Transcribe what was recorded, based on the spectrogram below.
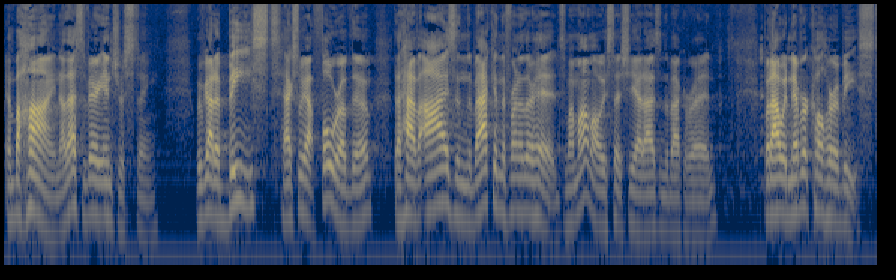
and behind. Now that's very interesting. We've got a beast, actually, we got four of them, that have eyes in the back and the front of their heads. My mom always said she had eyes in the back of her head, but I would never call her a beast,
